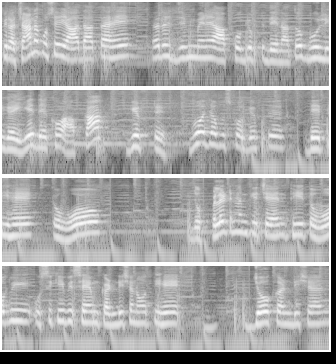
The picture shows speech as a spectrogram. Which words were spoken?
फिर अचानक उसे याद आता है अरे जिम मैंने आपको गिफ्ट देना तो भूल ही गई। ये देखो आपका गिफ्ट। वो जब उसको गिफ्ट देती है तो वो जो प्लेटिनम की चेन थी तो वो भी उसकी भी सेम कंडीशन होती है, जो कंडीशन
